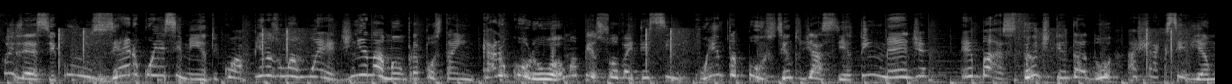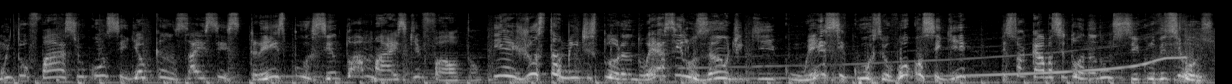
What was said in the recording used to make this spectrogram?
Pois é, se com zero conhecimento e com apenas uma moedinha na mão para apostar em cara ou coroa, uma pessoa vai ter 50% de acerto em média, é bastante tentador achar que seria muito fácil conseguir alcançar esses 3% a mais que faltam. E é justamente explorando essa ilusão de que com esse curso eu vou conseguir isso acaba se tornando um ciclo vicioso,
